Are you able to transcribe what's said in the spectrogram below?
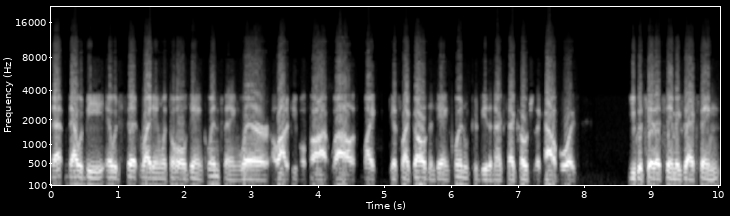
that that would be it would fit right in with the whole Dan Quinn thing, where a lot of people thought, well, if Mike gets let go, then Dan Quinn could be the next head coach of the Cowboys you could say that same exact same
